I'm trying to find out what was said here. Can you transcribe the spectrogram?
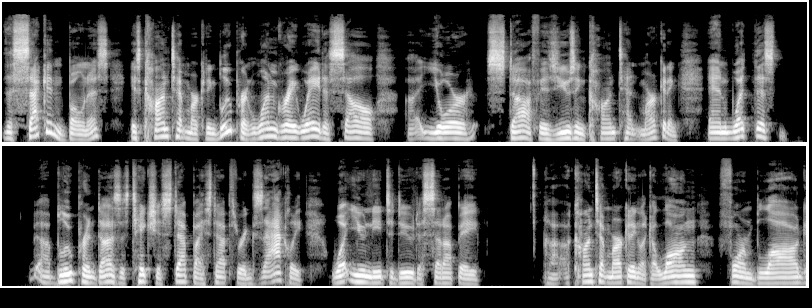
the second bonus is content marketing blueprint. One great way to sell uh, your stuff is using content marketing. And what this uh, blueprint does is takes you step by step through exactly what you need to do to set up a uh, a content marketing, like a long form blog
